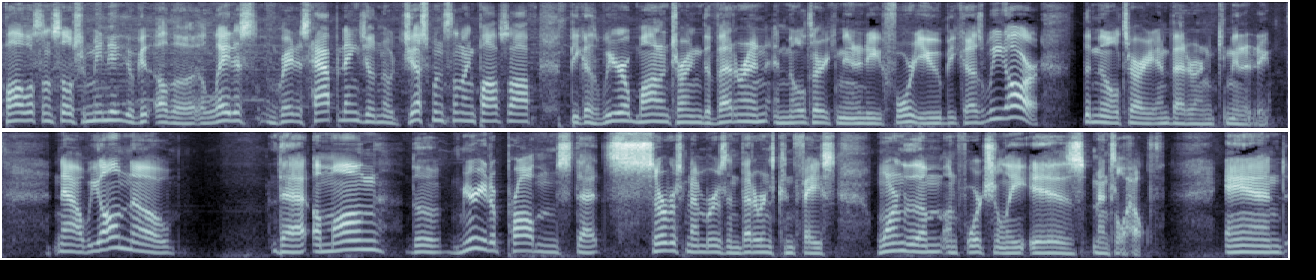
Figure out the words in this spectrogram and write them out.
Follow us on social media. You'll get all the latest and greatest happenings. You'll know just when something pops off because we are monitoring the veteran and military community for you because we are the military and veteran community. Now, we all know that among the myriad of problems that service members and veterans can face, one of them, unfortunately, is mental health. And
